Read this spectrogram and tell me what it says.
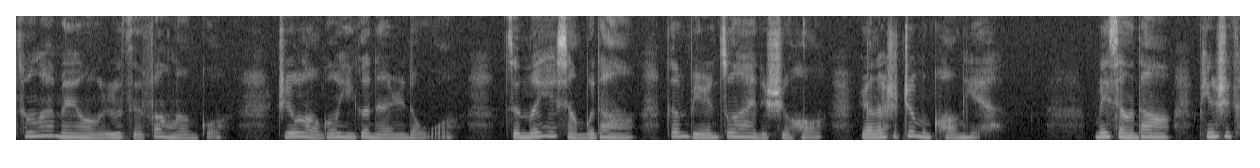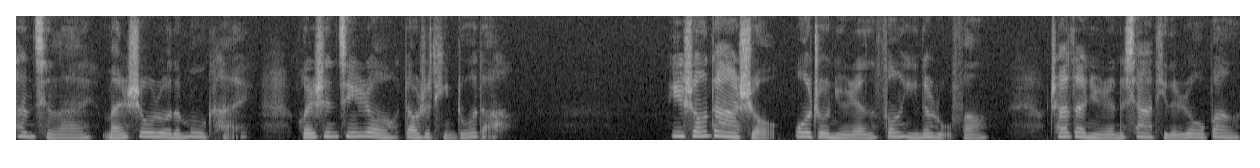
从来没有如此放浪过。只有老公一个男人的我，怎么也想不到跟别人做爱的时候，原来是这么狂野。没想到平时看起来蛮瘦弱的穆凯，浑身肌肉倒是挺多的。一双大手握住女人丰盈的乳房，插在女人的下体的肉棒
